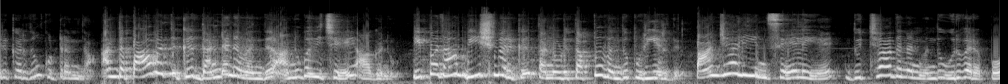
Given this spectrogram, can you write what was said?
இருக்கிறதும் குற்றம் தான் அந்த பாவத்துக்கு தண்டனை வந்து அனுபவிச்சே ஆகணும். இப்பதான் பீஷ்மருக்கு தன்னோட தப்பு வந்து புரியுறது. பாஞ்சாலியின் சேலையை துச்சாதனன் வந்து உருவரப்போ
